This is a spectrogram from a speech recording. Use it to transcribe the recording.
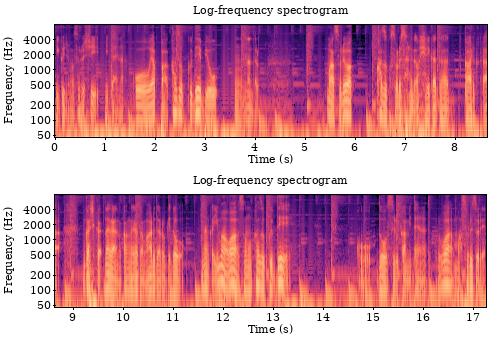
育児もするし、みたいな。こう、やっぱ家族で病、うん、なんだろう。まあ、それは家族それぞれのやり方があるから、昔ながらの考え方もあるだろうけど、なんか今はその家族で、こう、どうするかみたいなところは、まあ、それぞれ、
